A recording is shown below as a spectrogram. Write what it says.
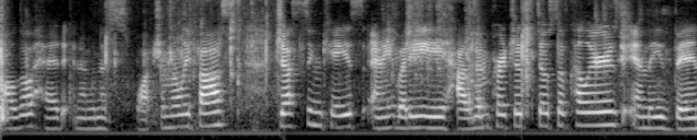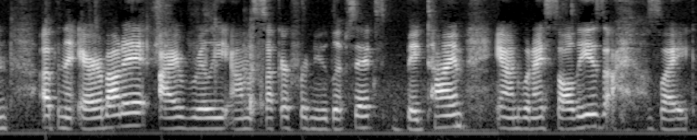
I'll go ahead and I'm going to swatch them really fast just in case anybody hasn't purchased Dose of Colors and they've been up in the air about it. I really am a sucker for nude lipsticks, big time, and when I saw these I was like,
